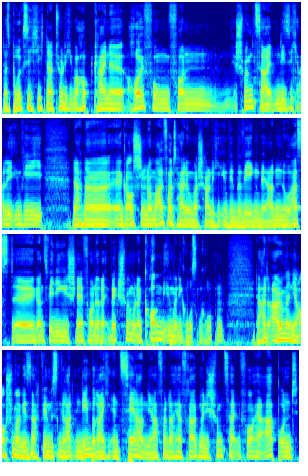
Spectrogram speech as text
das berücksichtigt natürlich überhaupt keine Häufung von Schwimmzeiten, die sich alle irgendwie nach einer äh, gaußschen Normalverteilung wahrscheinlich irgendwie bewegen werden. Du hast äh, ganz wenige, die schnell vorne wegschwimmen und dann kommen irgendwann die großen Gruppen. Da hat Ironman ja auch schon mal gesagt, wir müssen gerade in dem Bereich entzerren. Ja, von daher fragen wir die Schwimmzeiten vorher ab und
